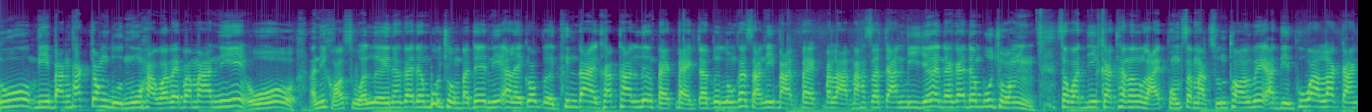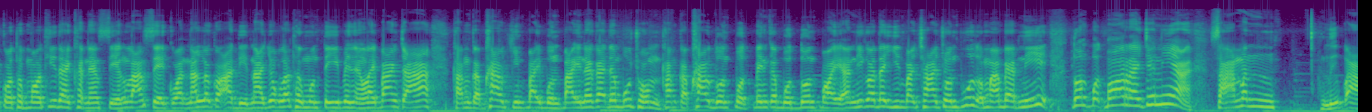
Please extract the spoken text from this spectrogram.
รู้มีบางพักจ้องดูดงูเห่าอะไรประมาณนี้โอ้อันนี้ขอสวนเลยนะครับท่านผู้ชมประเทศนี้อะไรก็เกิดขึ้นได้ครับ ท่านเรื่องแปลกๆจตุรงคสานิบาตแปลกประหลาดมหัศจรรย์มีเยอะนะครับท่านผู้ชม สวัสดีครับท่านทั้งหลายผมสมัครสุนทรเวอดีตผู้ว่าราชการกทมที่ได้คะแนนเสียงล้านเศษกว่านั้น แล้วก็อดีตนายกรัฐมนตรีเป็นอย่างไรบ้างจ้าทำกับข้าวกินไปบ่นไปนะครับท่านผู้ชมทำกับข้าวโดนปลดเป็นกบฏโดนปล่อย อันนี้ก็ได้ยินประชาชนพูดออกมาแบบนี้โดนปลดเพราะอะไรเจ้าเนี่ยสารมัน หรือเปล่า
